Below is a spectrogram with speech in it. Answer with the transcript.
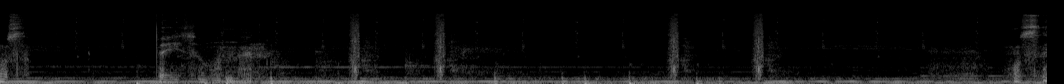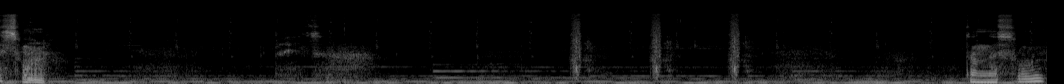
What's the beta one then? What's this one? Beta. Done this one.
